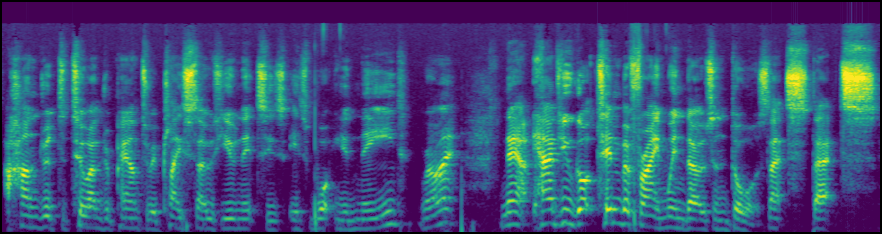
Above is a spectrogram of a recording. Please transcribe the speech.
100 to 200 pound to replace those units is, is what you need, right? Now, have you got timber frame windows and doors? That's that's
